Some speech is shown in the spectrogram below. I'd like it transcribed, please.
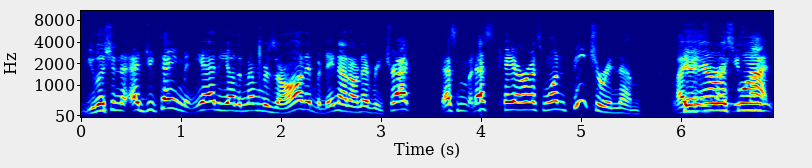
If you listen to Edutainment, yeah, the other members are on it, but they're not on every track. That's that's KRS-One featuring them. Like it's- like, KRS One,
